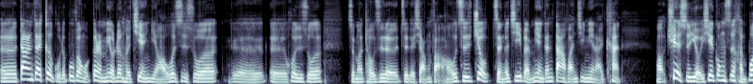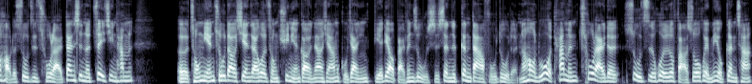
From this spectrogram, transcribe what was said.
呃，当然在个股的部分，我个人没有任何建议哈，或是说，呃呃，或者说什么投资的这个想法哈，我只是就整个基本面跟大环境面来看，哦，确实有一些公司很不好的数字出来，但是呢，最近他们。呃，从年初到现在，或者从去年高点到现在，他们股价已经跌掉百分之五十，甚至更大幅度的。然后，如果他们出来的数字或者说法说会没有更差，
